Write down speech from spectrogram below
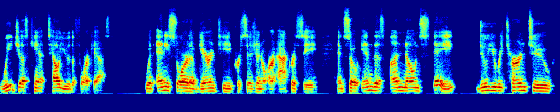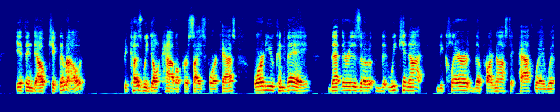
we just can't tell you the forecast with any sort of guaranteed precision or accuracy. And so, in this unknown state, do you return to, if in doubt, kick them out because we don't have a precise forecast? Or do you convey that there is a, that we cannot declare the prognostic pathway with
